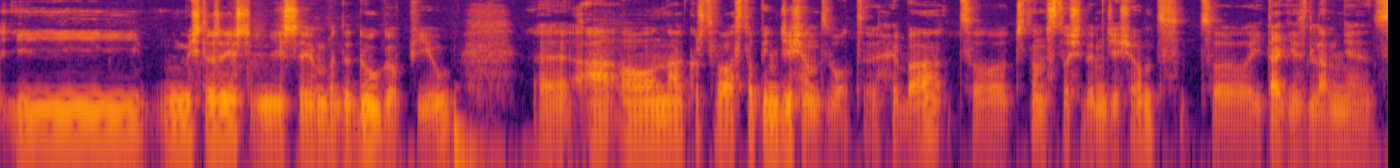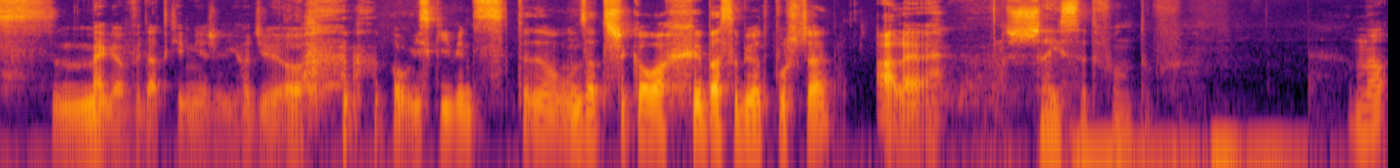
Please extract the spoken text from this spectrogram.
I myślę, że jeszcze, jeszcze ją będę długo pił. E, a ona kosztowała 150 zł chyba, co, czy tam 170, co i tak jest dla mnie mega wydatkiem, jeżeli chodzi o, o whisky, więc za trzy koła chyba sobie odpuszczę, ale... 600 funtów. No,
